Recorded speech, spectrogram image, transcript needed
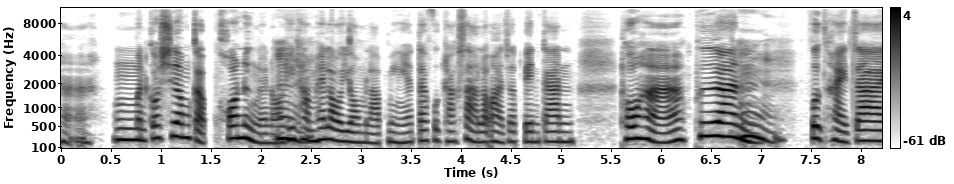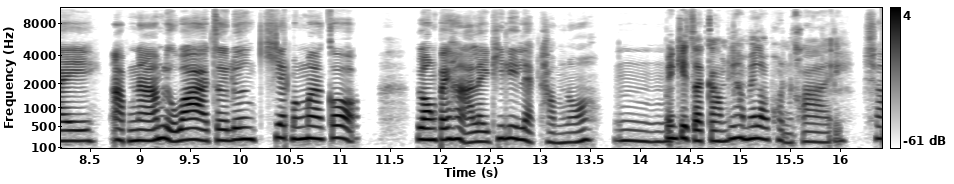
หาอืมมันก็เชื่อมกับข้อหนึ่งเลยเนาะอืมที่ทำให้เรายอมรับอย่างเงี้ยแต่ฝึกทักษะเราอาจจะเป็นการโทรหาเพื่อนอืมฝึกหายใจอาบน้ำหรือว่าเจอเรื่องเครียดมาก ๆ ก็ลองไปหาอะไรที่รีแลกซ์ทำเนาะอืมเป็นกิจกรรมที่ทำให้เราผ่อนคลาย ใช่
